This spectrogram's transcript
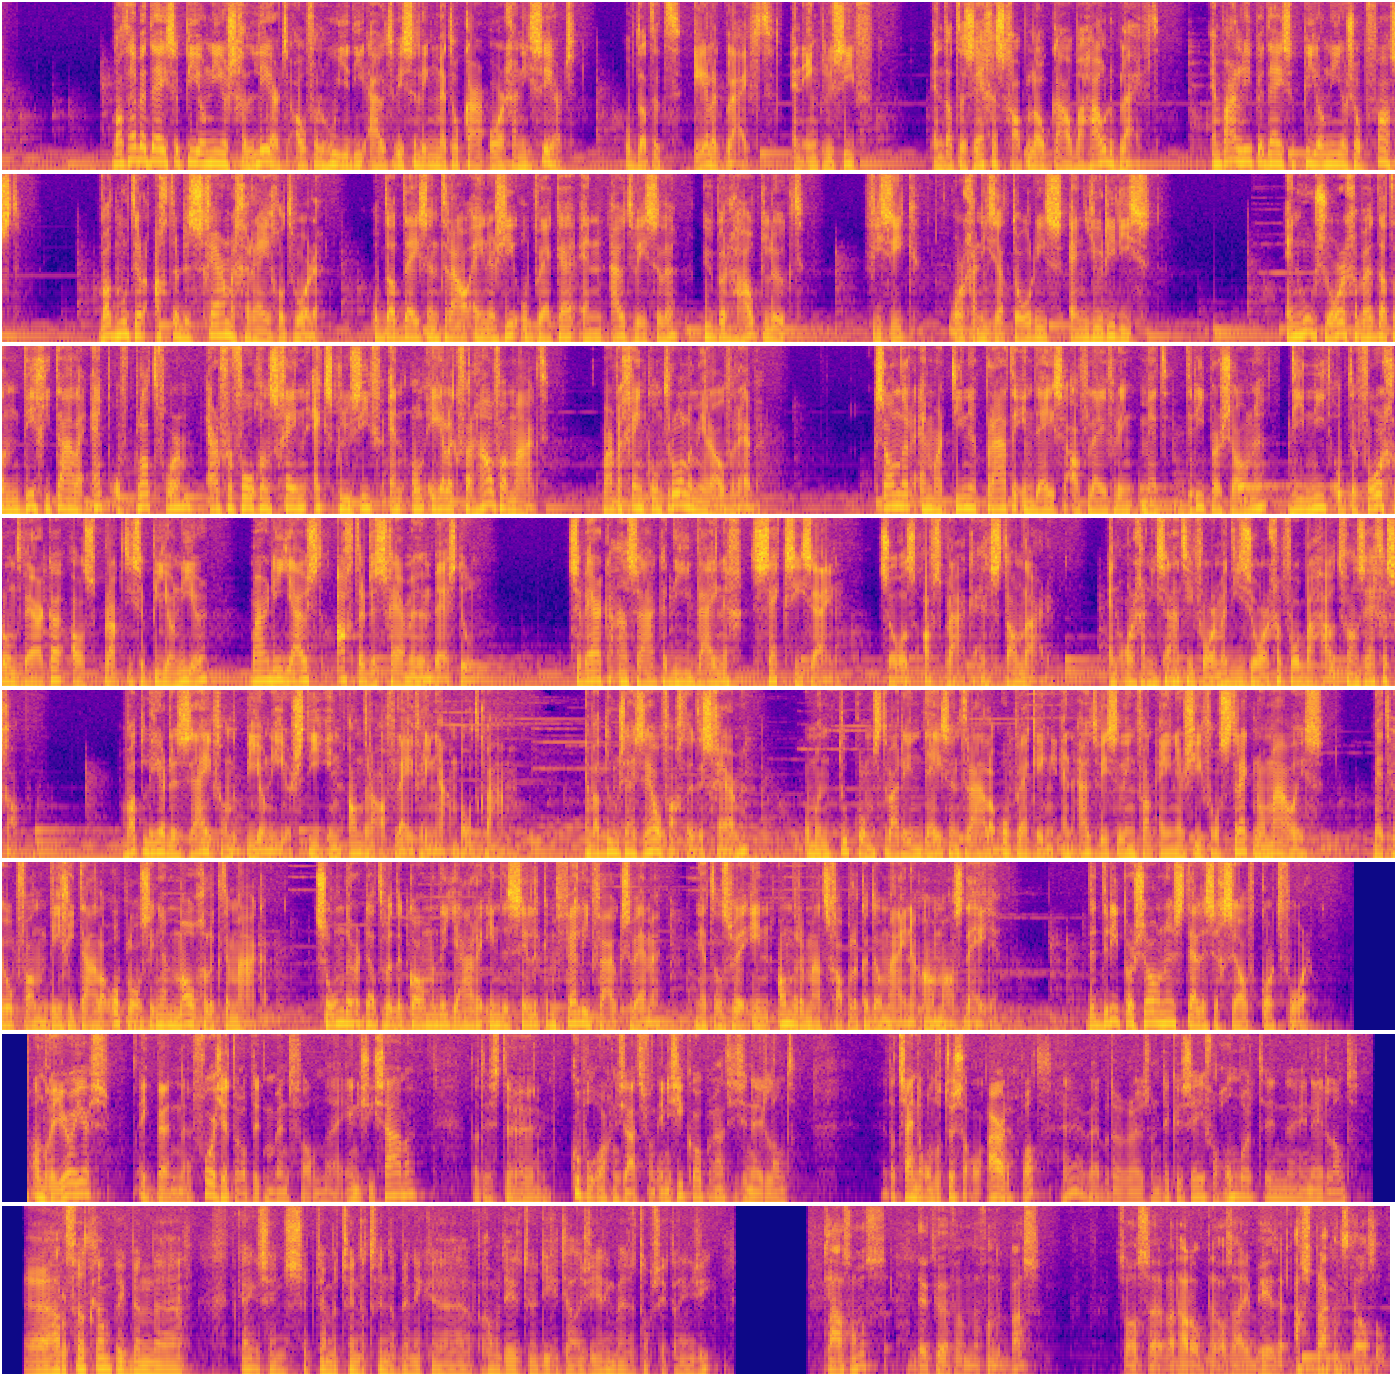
Wat hebben deze pioniers geleerd over hoe je die uitwisseling met elkaar organiseert? Opdat het eerlijk blijft en inclusief. En dat de zeggenschap lokaal behouden blijft. En waar liepen deze pioniers op vast? Wat moet er achter de schermen geregeld worden? Opdat decentraal energie opwekken en uitwisselen überhaupt lukt. Fysiek, organisatorisch en juridisch. En hoe zorgen we dat een digitale app of platform er vervolgens geen exclusief en oneerlijk verhaal van maakt, waar we geen controle meer over hebben? Xander en Martine praten in deze aflevering met drie personen die niet op de voorgrond werken als praktische pionier, maar die juist achter de schermen hun best doen. Ze werken aan zaken die weinig sexy zijn, zoals afspraken en standaarden, en organisatievormen die zorgen voor behoud van zeggenschap. Wat leerden zij van de pioniers die in andere afleveringen aan bod kwamen? En wat doen zij zelf achter de schermen? Om een toekomst waarin decentrale opwekking en uitwisseling van energie volstrekt normaal is, met hulp van digitale oplossingen mogelijk te maken. Zonder dat we de komende jaren in de Silicon Valley fuik zwemmen, net als we in andere maatschappelijke domeinen en masse deden. De drie personen stellen zichzelf kort voor. André Jurjers. Ik ben eh, voorzitter op dit moment van eh, Energie Samen. Dat is de koepelorganisatie van energiecoöperaties in Nederland. Dat zijn er ondertussen al aardig wat. hè. We hebben er eh, zo'n dikke 700 in, eh, in Nederland. Eh Harold Veldkamp, ik ben, eh even kijken, sinds september 2020 ben ik eh programmadirecteur digitalisering bij de topsector energie. Klaas Hommels, directeur van, van de BAS. Zoals eh, wat Harold net al zei, beheerder afsprakenstelsel.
